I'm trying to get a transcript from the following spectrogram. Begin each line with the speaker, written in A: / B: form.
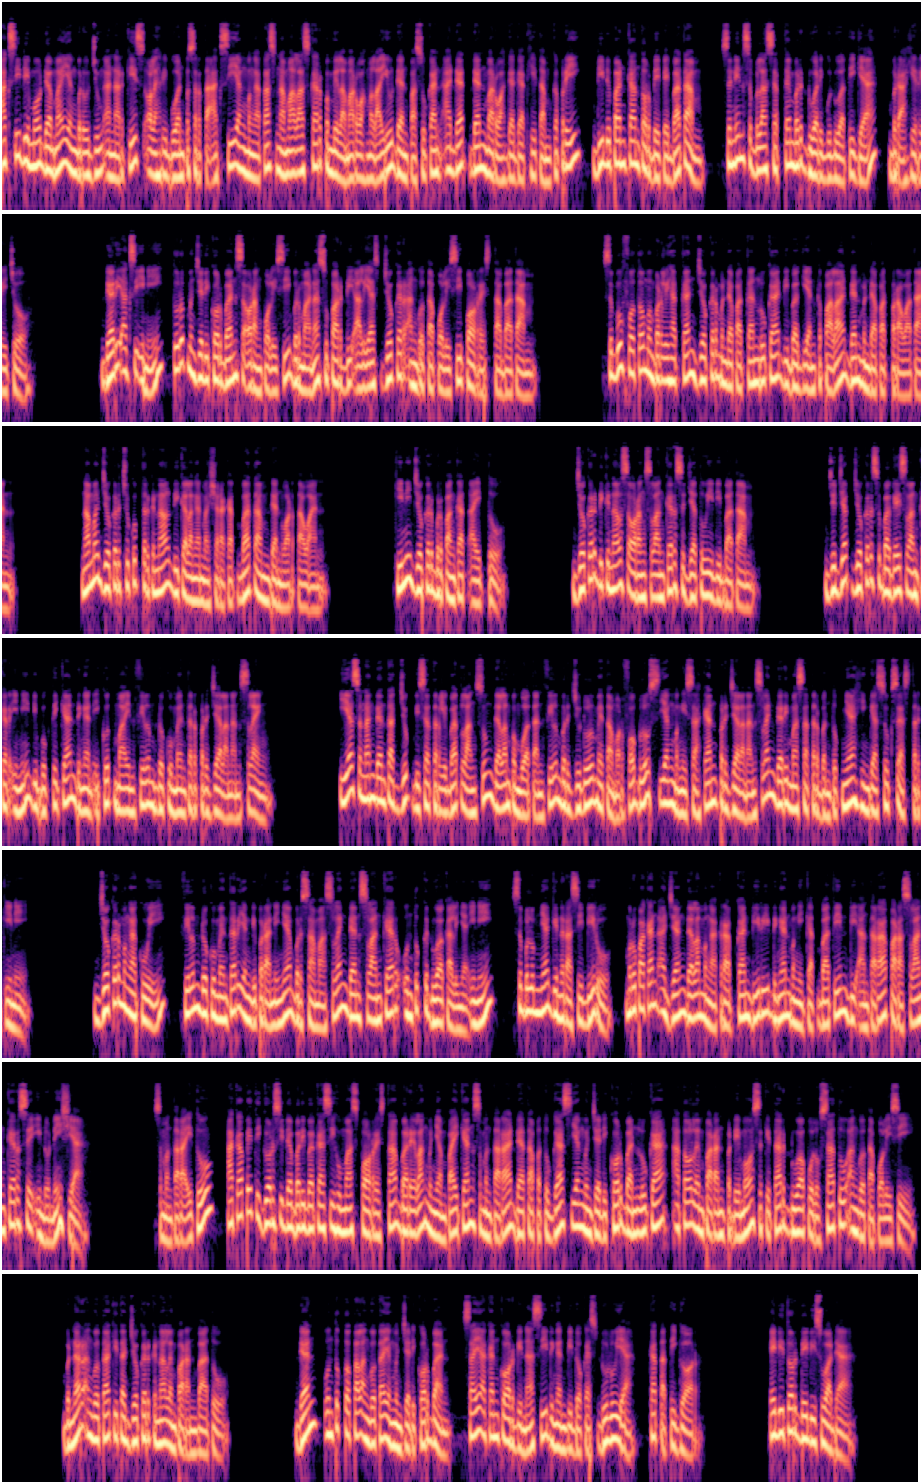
A: Aksi demo damai yang berujung anarkis oleh ribuan peserta aksi yang mengatas nama Laskar Pembela Marwah Melayu dan Pasukan Adat dan Marwah Gagak Hitam Kepri, di depan kantor BP Batam, Senin 11 September 2023, berakhir ricuh. Dari aksi ini, turut menjadi korban seorang polisi bernama Supardi alias Joker anggota polisi Polresta Batam. Sebuah foto memperlihatkan Joker mendapatkan luka di bagian kepala dan mendapat perawatan. Nama Joker cukup terkenal di kalangan masyarakat Batam dan wartawan. Kini Joker berpangkat Aibtu. Joker dikenal seorang selangker sejatui di Batam. Jejak Joker sebagai selangker ini dibuktikan dengan ikut main film dokumenter perjalanan slang. Ia senang dan takjub bisa terlibat langsung dalam pembuatan film berjudul Metamorpho Blues yang mengisahkan perjalanan slang dari masa terbentuknya hingga sukses terkini. Joker mengakui, film dokumenter yang diperaninya bersama Slang dan Slanker untuk kedua kalinya ini, sebelumnya Generasi Biru, merupakan ajang dalam mengakrabkan diri dengan mengikat batin di antara para Slanker se-Indonesia. Sementara itu, AKP Tigor Sidabaribakasi Humas Polresta Barelang menyampaikan sementara data petugas yang menjadi korban luka atau lemparan pedemo sekitar 21 anggota polisi. Benar anggota kita Joker kena lemparan batu. Dan, untuk total anggota yang menjadi korban, saya akan koordinasi dengan Bidokes dulu ya, kata Tigor. Editor Dedi Suada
